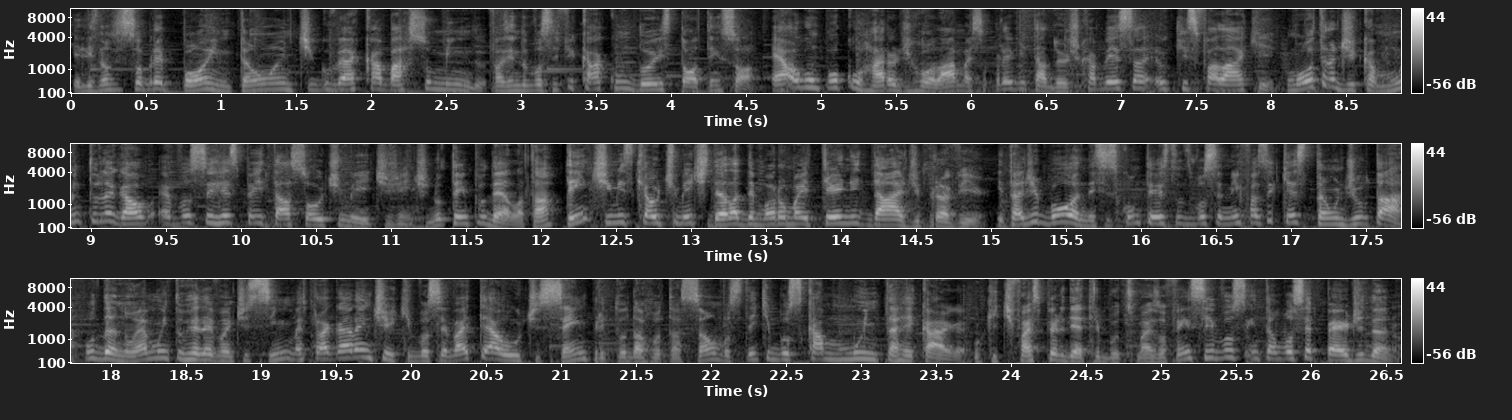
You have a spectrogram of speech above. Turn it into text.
Eles não se sobrepõem, então o antigo vai acabar sumindo, fazendo você ficar com dois totens só. É algo um pouco raro de rolar, mas só pra evitar dor de cabeça, eu quis falar aqui. Uma outra dica muito legal é você respeitar a sua ultimate, gente, no tempo dela, tá? Tem times que a ultimate dela demora uma eternidade pra vir. E tá de boa, nesses contextos você nem fazer questão de ultar. O dano é muito relevante sim, mas pra garantir que você vai ter a ult sempre, toda a rotação, você tem que buscar muita recarga, o que te faz perder atributos mais ofensivos, então você perde dano.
